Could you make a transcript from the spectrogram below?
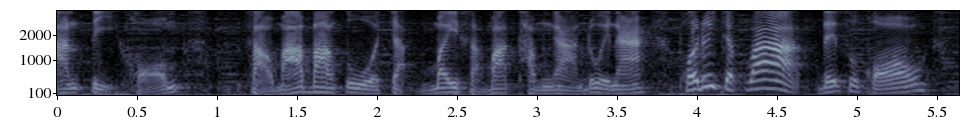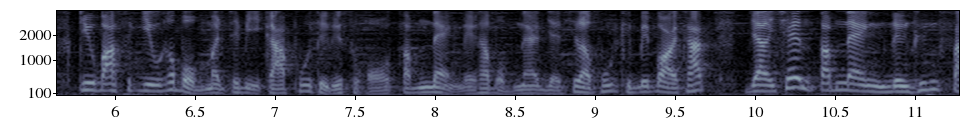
อันติของ สาวม้าบางตัวจะไม่สามารถทำงานด้วยนะ เพราะเนื่องจากว่าในส่วนของสกิลบางสกิลครับผมมันจะมีการพูดถึงในส่วนของตำแหน่งนะครับผมนะอย่างที่เราพูดขึ้นบ่อยๆครับอย่างเช่นตำแหน่ง1นถึงส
